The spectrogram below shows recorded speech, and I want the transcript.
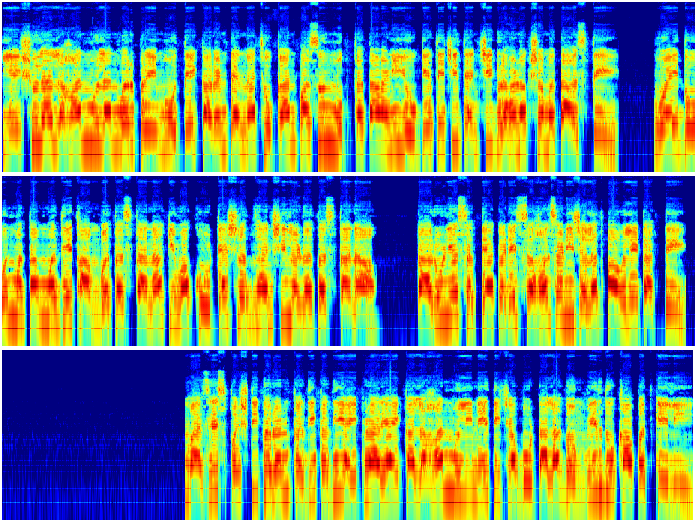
येशूला लहान मुलांवर प्रेम होते कारण त्यांना चुकांपासून मुक्तता आणि योग्यतेची त्यांची ग्रहणक्षमता असते. वय दोन मतांमध्ये थांबत असताना किंवा खोट्या श्रद्धांशी लढत असताना तारुण्य सत्याकडे सहज आणि जलद पावले टाकते. माझे स्पष्टीकरण कधी कधी ऐकणाऱ्या एका लहान मुलीने तिच्या बोटाला गंभीर दुखापत केली.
